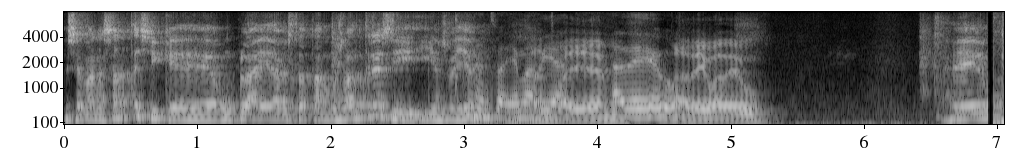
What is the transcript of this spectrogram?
de Setmana Santa, així que un plaer haver estat amb vosaltres i, i ens veiem. Ens veiem aviat. Ens veiem. Adeu. Adeu, adeu. Adeu.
